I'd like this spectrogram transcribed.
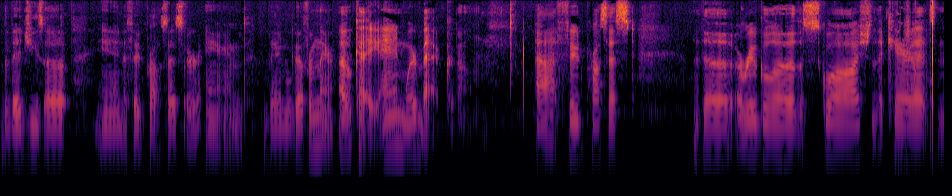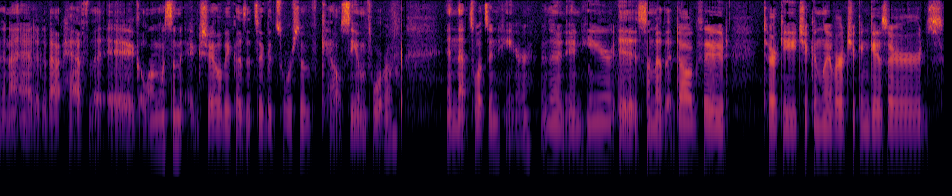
the veggies up in a food processor and then we'll go from there. Okay, and we're back. Um, I food processed the arugula, the squash, the carrots, and then I added about half the egg along with some eggshell because it's a good source of calcium for them. And that's what's in here. And then in here is some of the dog food, turkey, chicken liver, chicken gizzards,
